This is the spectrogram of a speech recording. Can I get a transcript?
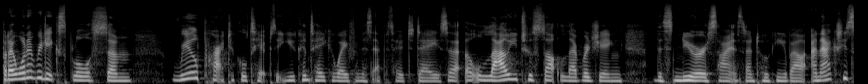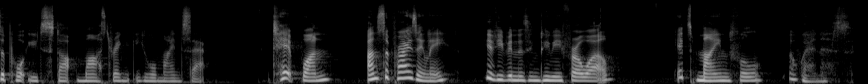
But I want to really explore some real practical tips that you can take away from this episode today so that will allow you to start leveraging this neuroscience that I'm talking about and actually support you to start mastering your mindset. Tip one, unsurprisingly, if you've been listening to me for a while, it's mindful awareness.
